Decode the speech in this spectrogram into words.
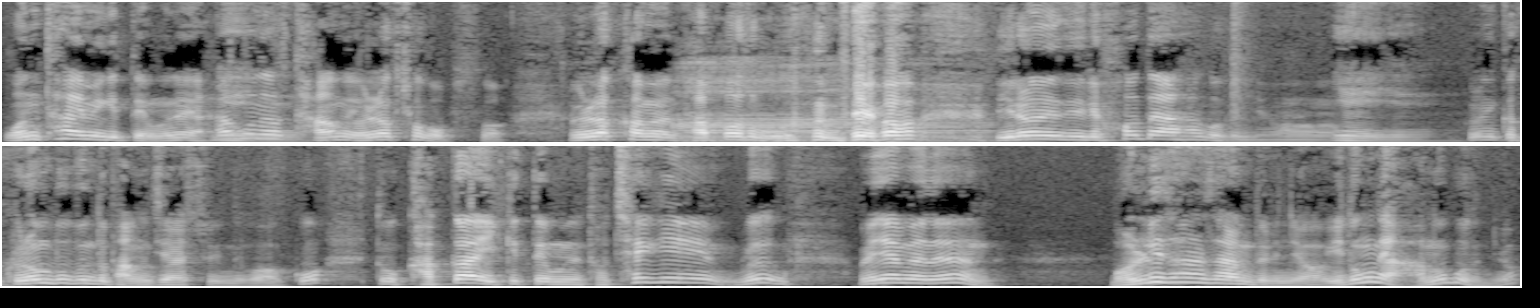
원타임이기 때문에 하고 예, 나서 예. 다음에 연락처가 없어. 연락하면 아. 바빠서 못 오는데요. 이런 애들이 허다하거든요. 예, 예. 그러니까 그런 부분도 방지할 수 있는 것 같고 또 가까이 있기 때문에 더 책임 왜, 왜냐면은 멀리 사는 사람들은요 이 동네 안 오거든요.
